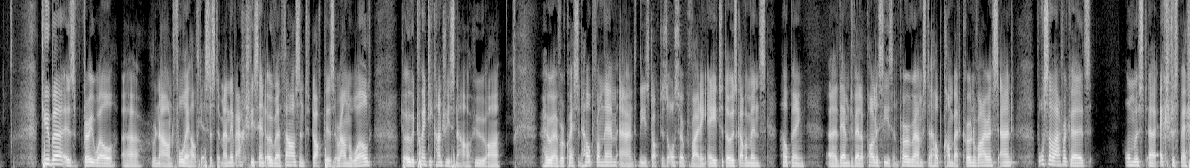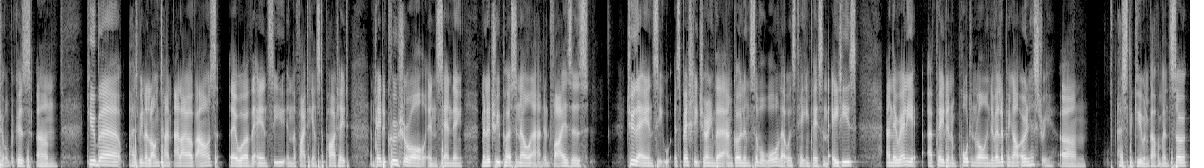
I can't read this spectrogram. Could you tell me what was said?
Cuba is very well uh, renowned for their healthcare system, and they've actually sent over a thousand doctors around the world to over 20 countries now who are who have requested help from them, and these doctors are also providing aid to those governments, helping uh, them develop policies and programs to help combat coronavirus. And for South Africa, it's almost uh, extra special because um, Cuba has been a long-time ally of ours. They were the ANC in the fight against apartheid and played a crucial role in sending military personnel and advisors to the ANC, especially during the Angolan civil war that was taking place in the 80s. And they really have played an important role in developing our own history. Um, as the Cuban government. So,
